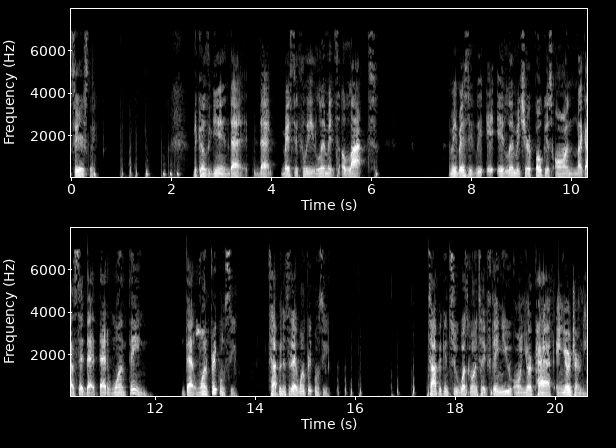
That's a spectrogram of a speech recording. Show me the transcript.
Seriously. Because again, that that basically limits a lot I mean, basically, it, it limits your focus on, like I said, that that one thing, that one frequency. Tapping into that one frequency. Tapping into what's going to extend you on your path and your journey.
